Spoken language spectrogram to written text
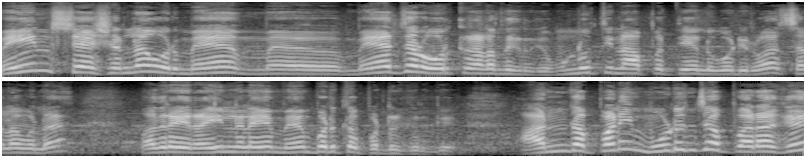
மெயின் ஸ்டேஷனில் ஒரு மே மேஜர் ஒர்க் நடந்துருக்கு முந்நூற்றி நாற்பத்தி ஏழு கோடி ரூபா செலவில் மதுரை ரயில் நிலையம் மேம்படுத்தப்பட்டிருக்கு அந்த பணி முடிஞ்ச பிறகு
